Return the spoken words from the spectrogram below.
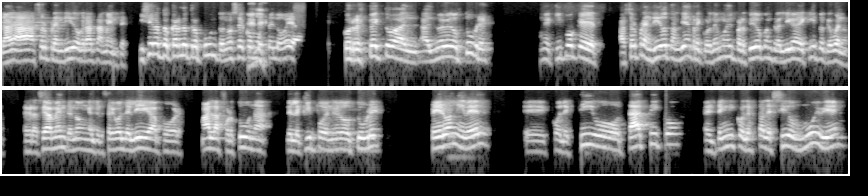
ha sorprendido gratamente. Quisiera tocarle otro punto, no sé cómo usted lo vea, con respecto al, al 9 de octubre, un equipo que ha sorprendido también, recordemos el partido contra el Liga de Quito, que bueno, desgraciadamente, ¿no? En el tercer gol de Liga, por mala fortuna del equipo de 9 de octubre, pero a nivel eh, colectivo, táctico, el técnico lo ha establecido muy bien.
